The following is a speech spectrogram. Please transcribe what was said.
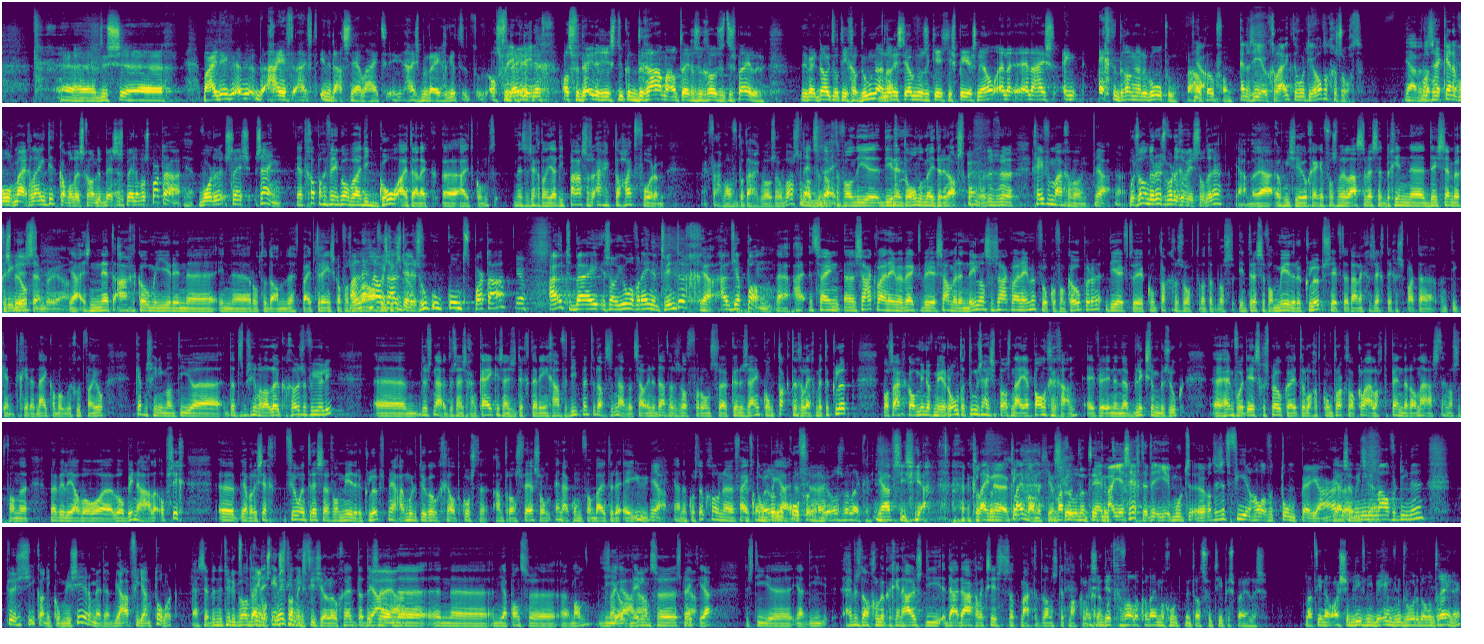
Eh, dus, eh, maar hij, heeft, hij heeft inderdaad snelheid. Hij is bewegelijk. Als, verdediger, als verdediger is het natuurlijk een drama om tegen zo'n gozer te spelen. Je weet nooit wat hij gaat doen. En dan is hij ook nog eens een keertje speersnel. En, en hij is een echte drang naar de goal toe. Daar hou ik ook van. En dan zie je ook gelijk, dan wordt hij altijd gezocht. Ja, want Want ze herkennen volgens mij gelijk, dit kan wel eens gewoon de beste speler van Sparta Ja. worden slash zijn. Ja, het grappige vind ik wel waar die goal uiteindelijk eh, uitkomt. Mensen zeggen dan, ja, die paas was eigenlijk te hard voor hem. Ik vraag me af of dat eigenlijk wel zo was. Omdat Nee, ze nee. dachten van, die, eh, die rent de 100 meter in 8 seconden. Dus eh, geef hem maar gewoon. Ja. Moet wel in de rust worden gewisseld, hè? Ja, maar ja, ook niet zo heel gek. Volgens mij de laatste wedstrijd begin eh, december 3 gespeeld. december, ja. is net aangekomen hier in, eh, in eh, Rotterdam. Heeft bij het trainingskamp Maar leg mij nou eens half uit, Dennis. Hoe, hoe komt Sparta Ja. uit bij zo'n jongen van 21 Ja. uit Japan? Nou ja, het zijn eh, zaakwaarnemer werkt weer samen met een Nederlandse zaakwaarnemer, Vulko van Koperen. Die heeft weer contact gezocht, want er was interesse van meerdere clubs. Heeft uiteindelijk gezegd tegen Sparta, want die kent Gerard Nijkamp ook weer goed van... joh, ik heb misschien iemand die, eh, dat is misschien wel een leuke gozer voor jullie. Ehm, dus nou, toen zijn ze gaan kijken, zijn ze zich daarin gaan verdiepen. En toen dachten ze, nou, dat zou inderdaad wel eens wat voor ons eh, kunnen zijn. Contacten gelegd met de club. Was eigenlijk al min of meer rond. En toen zijn ze pas naar Japan gegaan. Even in een eh, bliksembezoek. Eh, hem voor het eerst gesproken. Toen lag het contract al klaar, lag de pen er al naast. En was het van, eh, wij willen jou wel, eh, wel binnenhalen. Op zich, eh, ja, wat ik zeg, veel interesse van meerdere clubs. Maar ja, hij moet natuurlijk ook geld kosten aan transfersom. En hij komt van buiten de EU. Ja. Ja, dat kost ook gewoon eh, vijf ton per jaar. koffer Dus, eh, mee, dat was wel lekker. ja, precies. Ja. een klein, klein mannetje. Maar goed, Scheelde een Nee, maar je zegt het, je moet, wat is het, 4,5 ton per jaar Ja, eh, zoiets, ja. minimaal verdienen. Dus je kan niet communiceren met hem. Ja, via een tolk. Ja, ze hebben natuurlijk wel daar de inspanningsfysioloog. Hè? Dat is Ja, een, ja. eh, een, eh, een Japanse eh, man die Sagara. ook Nederlands spreekt. Ja. Dus die, eh, ja, die hebben ze dan gelukkig in huis die daar dagelijks is. Dus dat maakt het wel een stuk is makkelijker. in dit geval ook alleen maar goed met dat soort type spelers. Laat die nou alsjeblieft niet beïnvloed worden door een trainer.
